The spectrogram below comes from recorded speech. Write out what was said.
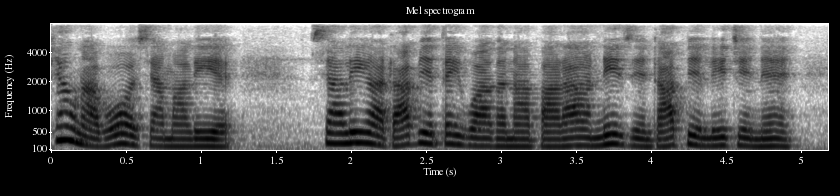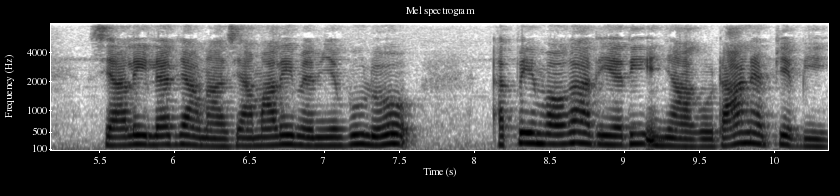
ဖြောင်တာဗောဆရာမလေးရဲ့ဆရာလေးကဓာတ်ပြစ်တိတ်ဝါဒနာပါတာနေ့စဉ်ဓာတ်ပြစ်လေးခြင်းနဲ့ဆရာလေးလက်ဖြောင်တာဆရာမလေးမမြင်ဘူးလို့အပင်ပေါ်ကတရသည့်အညာကိုဓာတ်နဲ့ပြစ်ပြီး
